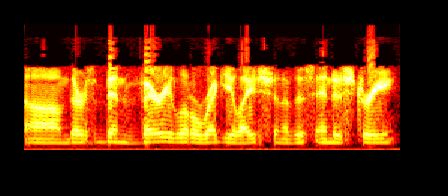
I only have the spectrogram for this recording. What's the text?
Um, there's been very little regulation of this industry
